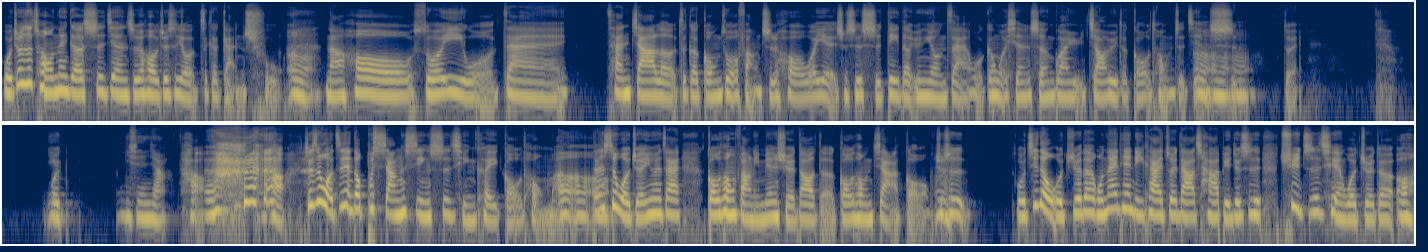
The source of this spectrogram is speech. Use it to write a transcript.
我就是从那个事件之后，就是有这个感触。嗯然后，所以我在参加了这个工作坊之后，我也就是实地的运用在我跟我先生关于教育的沟通这件事。嗯嗯对，我你先讲。好好，就是我之前都不相信事情可以沟通嘛，嗯嗯嗯但是我觉得，因为在沟通坊里面学到的沟通架构，嗯就是我记得，我觉得我那天离开最大的差别就是去之前，我觉得哦，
